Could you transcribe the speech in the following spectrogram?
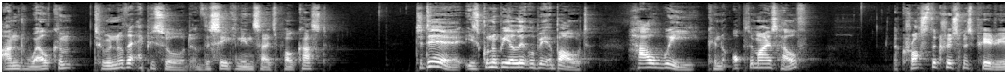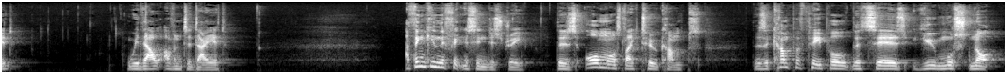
and welcome to another episode of the Seeking Insights podcast. Today is going to be a little bit about how we can optimize health across the Christmas period without having to diet. I think in the fitness industry, there's almost like two camps. There's a camp of people that says you must not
